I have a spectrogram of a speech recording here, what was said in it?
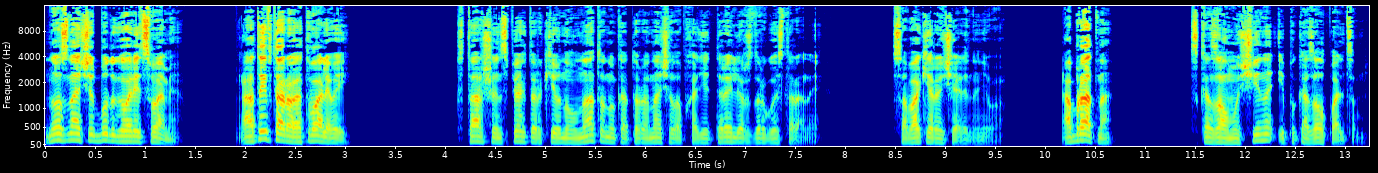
«Ну, значит, буду говорить с вами. А ты, второй, отваливай». Старший инспектор кивнул Натану, который начал обходить трейлер с другой стороны. Собаки рычали на него. «Обратно!» — сказал мужчина и показал пальцем.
